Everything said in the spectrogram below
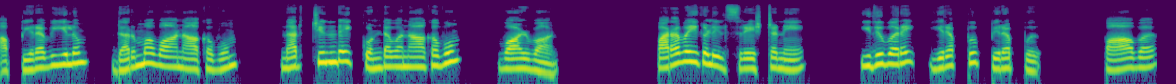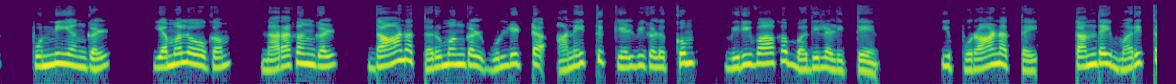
அப்பிறவியிலும் தர்மவானாகவும் நற்சிந்தை கொண்டவனாகவும் வாழ்வான். பறவைகளில் சிரேஷ்டனே இதுவரை இறப்பு பிறப்பு பாவ புண்ணியங்கள் யமலோகம் நரகங்கள் தான தருமங்கள் உள்ளிட்ட அனைத்து கேள்விகளுக்கும் விரிவாக பதிலளித்தேன். இப்புராணத்தை தந்தை மரித்த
